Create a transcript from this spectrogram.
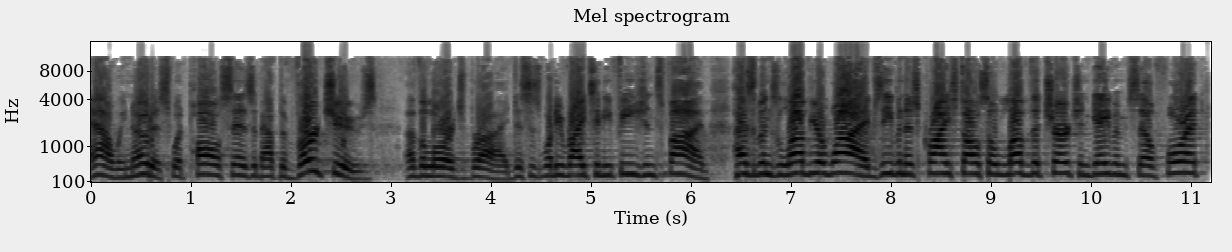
Now we notice what Paul says about the virtues of the Lord's bride. This is what he writes in Ephesians 5. Husbands, love your wives, even as Christ also loved the church and gave himself for it,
